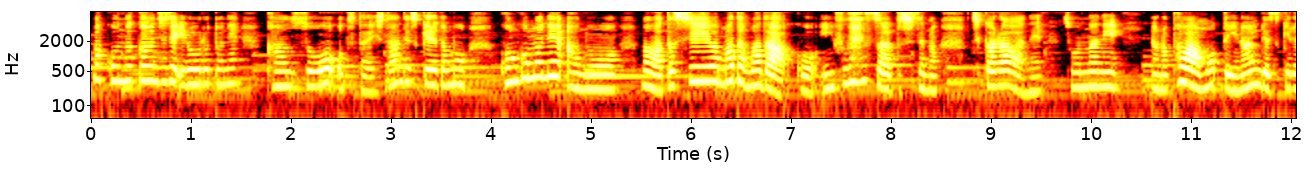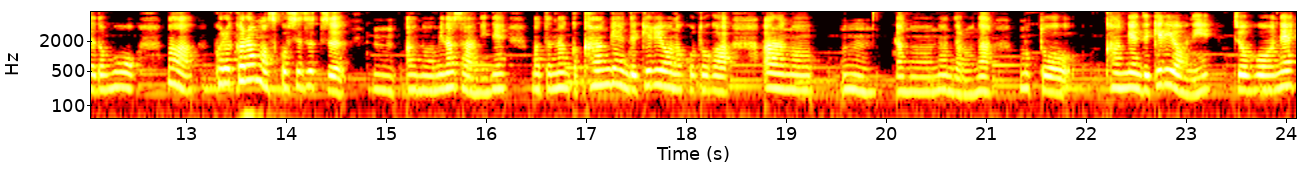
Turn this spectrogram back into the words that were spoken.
まあ、こんな感じでいろいろとね感想をお伝えしたんですけれども今後もねあの、まあ、私はまだまだこうインフルエンサーとしての力はねそんなにあのパワーを持っていないんですけれどもまあこれからも少しずつ、うん、あの皆さんにねまたなんか還元できるようなことがあのうんあのなんだろうなもっと還元できるように情報をね、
